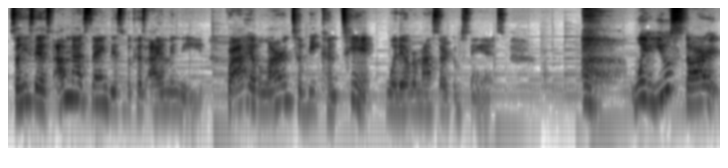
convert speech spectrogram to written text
So he says, I'm not saying this because I am in need, for I have learned to be content, whatever my circumstance. when you start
